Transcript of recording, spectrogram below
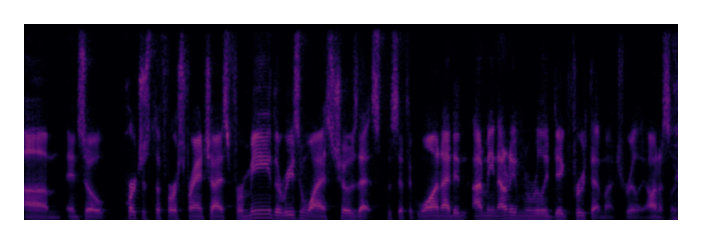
Um, and so purchased the first franchise for me. The reason why I chose that specific one, I didn't, I mean, I don't even really dig fruit that much really, honestly.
